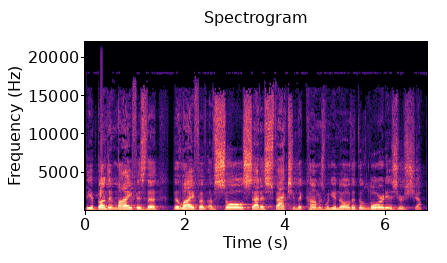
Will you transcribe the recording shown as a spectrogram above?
The abundant life is the, the life of, of soul satisfaction that comes when you know that the Lord is your shepherd.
